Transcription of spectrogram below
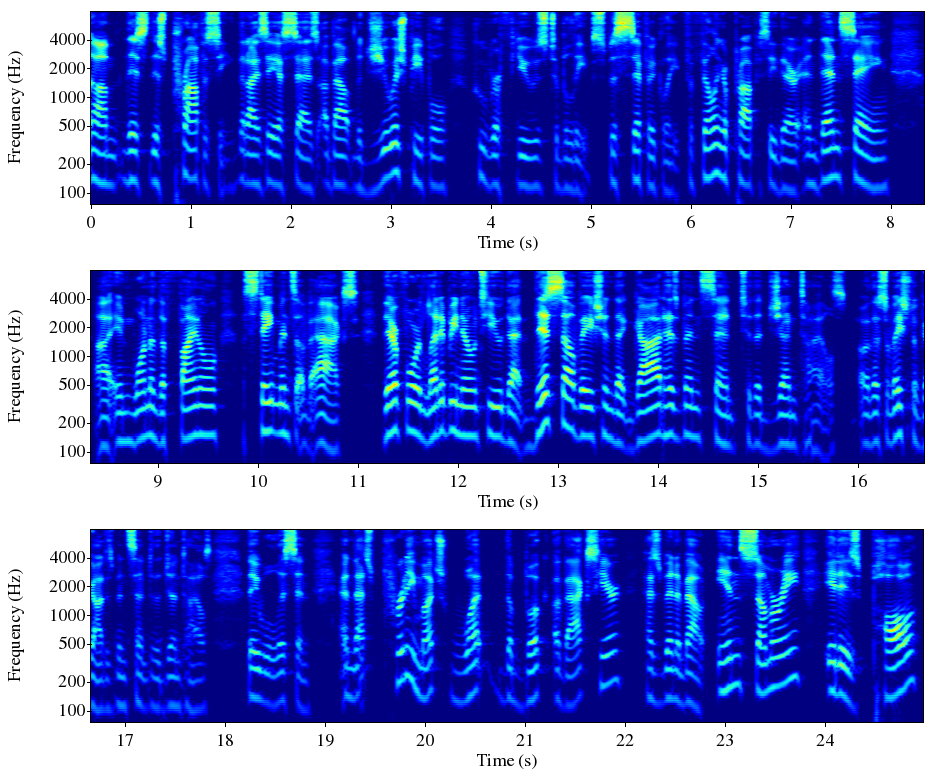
um, this this prophecy that Isaiah says about the Jewish people who refuse to believe, specifically fulfilling a prophecy there, and then saying uh, in one of the final statements of Acts, "Therefore, let it be known to you that this salvation that God has been sent to the Gentiles, or the salvation of God has been sent to the Gentiles, they will listen." And that's pretty much what the book of Acts here has been about. In summary, it is Paul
